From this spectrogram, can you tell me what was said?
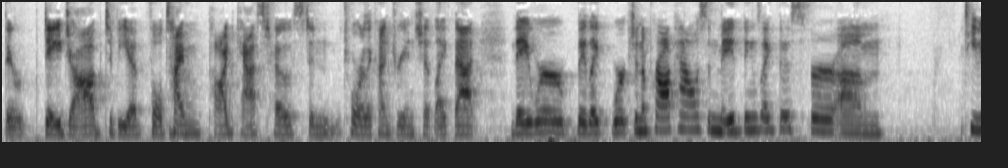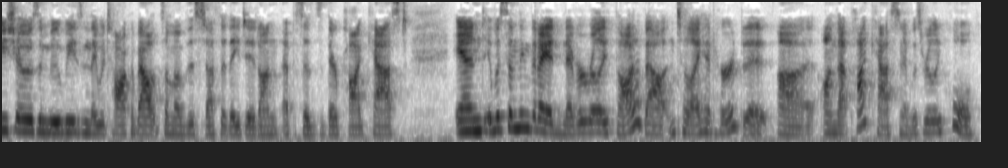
their day job to be a full time podcast host and tour the country and shit like that. They were they like worked in a prop house and made things like this for um, TV shows and movies, and they would talk about some of the stuff that they did on episodes of their podcast. And it was something that I had never really thought about until I had heard it uh, on that podcast, and it was really cool.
